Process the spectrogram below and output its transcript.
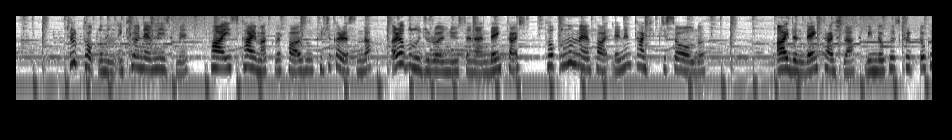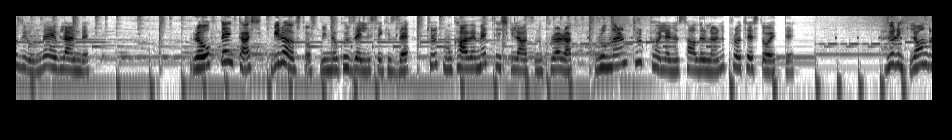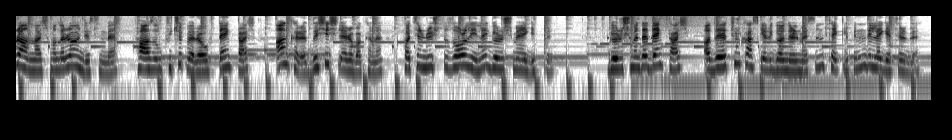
Türk toplumunun iki önemli ismi Faiz Kaymak ve Fazıl Küçük arasında arabulucu rolünü üstlenen Denktaş, toplumun menfaatlerinin takipçisi oldu. Aydın Denktaş'la 1949 yılında evlendi. Rauf Denktaş 1 Ağustos 1958'de Türk Mukavemet Teşkilatı'nı kurarak Rumların Türk köylerine saldırılarını protesto etti. Zürih-Londra anlaşmaları öncesinde Fazıl Küçük ve Rauf Denktaş Ankara Dışişleri Bakanı Fatih Rüştü Zorlu ile görüşmeye gitti. Görüşmede Denktaş adaya Türk askeri gönderilmesinin teklifini dile getirdi.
